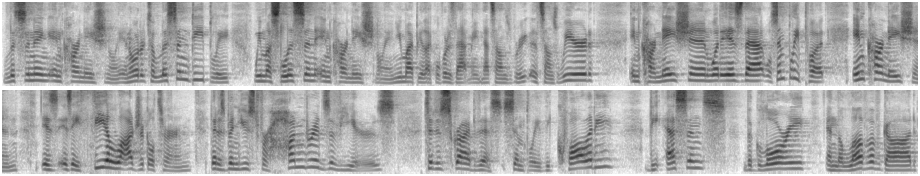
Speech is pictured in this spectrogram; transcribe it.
Listening incarnationally. In order to listen deeply, we must listen incarnationally. And you might be like, well, what does that mean? That sounds, re- that sounds weird. Incarnation, what is that? Well, simply put, incarnation is, is a theological term that has been used for hundreds of years to describe this simply the quality, the essence, the glory, and the love of God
